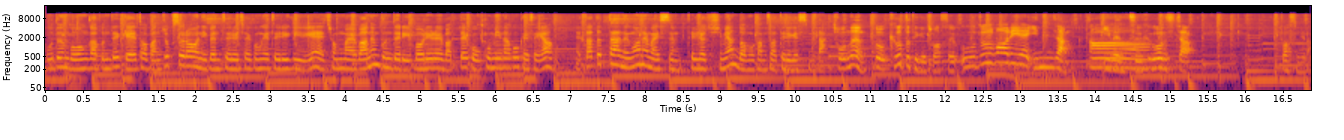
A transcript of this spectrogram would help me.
모든 모험가분들께 더 만족스러운 이벤트를 제공해드리기 위해 정말 많은 분들이 머리를 맞대고 고민하고 계세요. 네, 따뜻한 응원의 말씀 들려주시면 너무 감사드리겠습니다. 저는 또 그것도 되게 좋았어요. 우두머리의 인장 아, 이벤트. 그거는 진짜 좋았습니다.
